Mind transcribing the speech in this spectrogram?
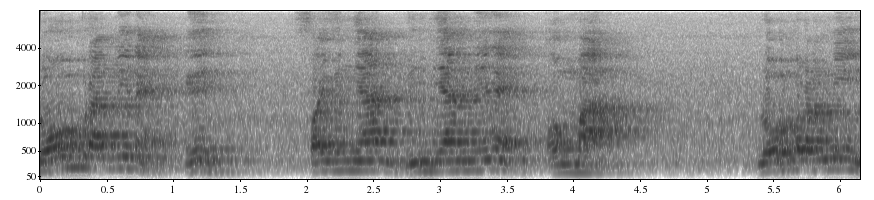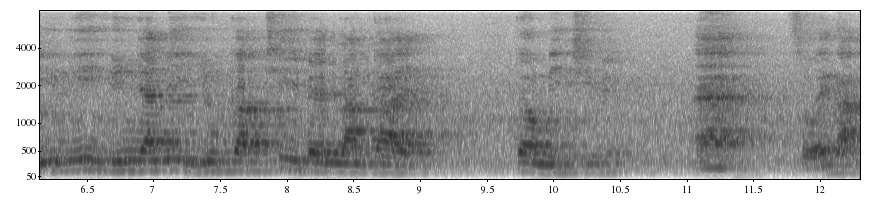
ลมปราณนี่เนี่ยเอ้ยไฟวิญญาณวิญญาณนี่เนี่ยออกมาลมปราณนี่อยู่นี่วิญญาณนี่อยู่กับที่เป็นร่างกาย ก็มีชีวิตอ่าสวยงาม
